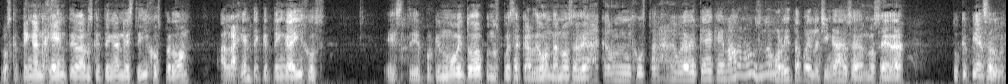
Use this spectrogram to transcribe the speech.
los que tengan gente, a los que tengan este hijos, perdón, a la gente que tenga hijos. Este, porque en un momento dado pues nos puede sacar de onda, ¿no? O sea, ah, cabrón, mi hijo está, güey, a ver qué, qué, no, no, es una morrita para la chingada, o sea, no sé, ¿verdad? ¿Tú qué piensas, güey?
